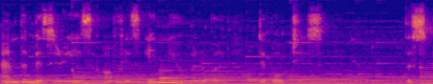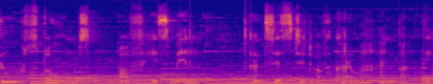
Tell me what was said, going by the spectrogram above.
and the miseries of his innumerable devotees. The two stones of his mill consisted of karma and bhakti,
